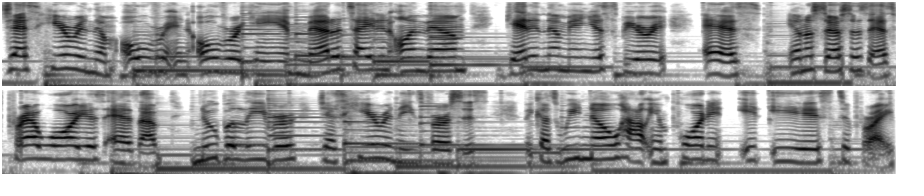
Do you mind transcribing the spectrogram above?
Just hearing them over and over again, meditating on them, getting them in your spirit as intercessors, as prayer warriors, as a new believer, just hearing these verses because we know how important it is to pray.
